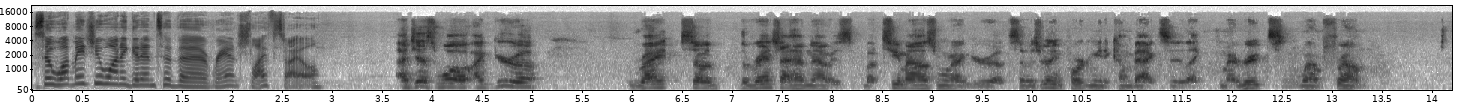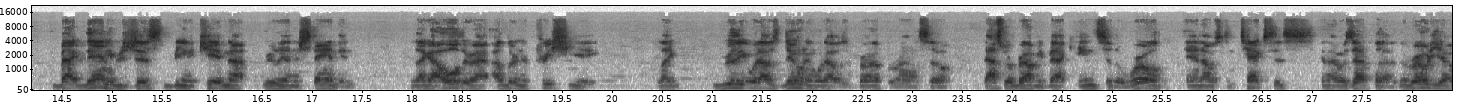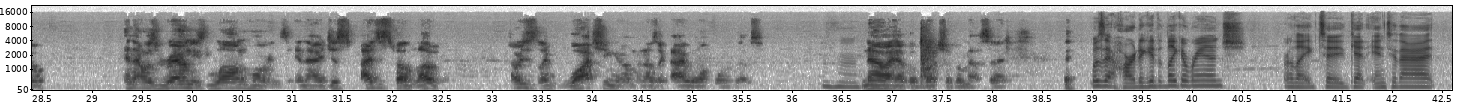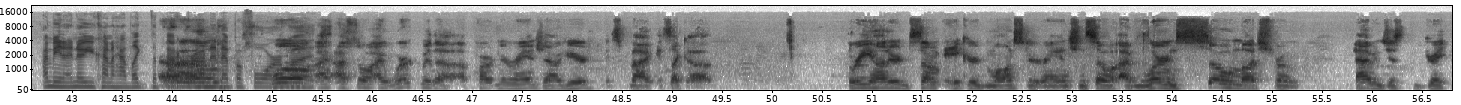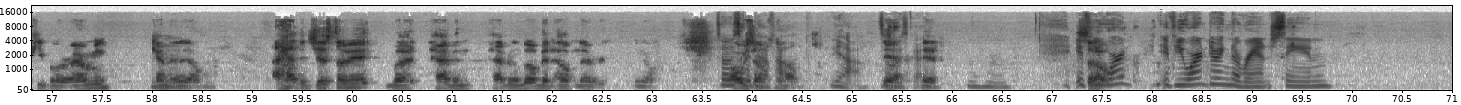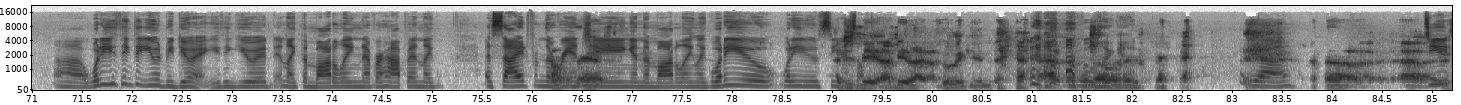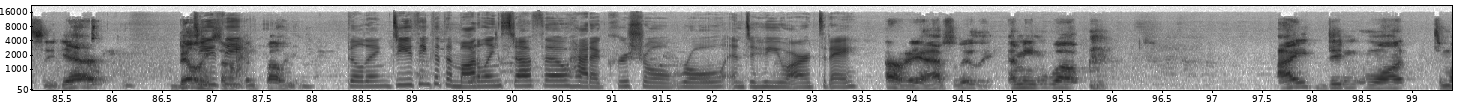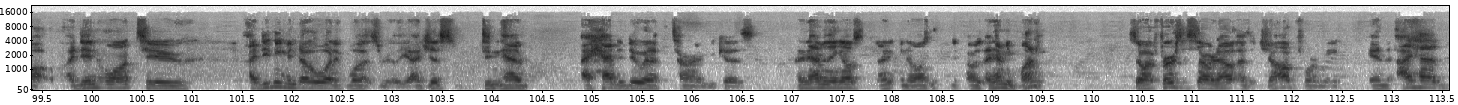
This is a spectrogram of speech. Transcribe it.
So, what made you want to get into the ranch lifestyle? I just well, I grew up right. So the ranch I have now is about two miles from where I grew up. So it was really important to me to come back to like my roots and where I'm from. Back then, it was just being a kid, not really understanding. As I got older, I, I learned to appreciate like really what I was doing and what I was brought up around. So that's what brought me back into the world. And I was in Texas, and I was at the the rodeo, and I was around these longhorns, and I just I just fell in love with them. I was just like watching them, and I was like, I want one of those. Now I have a bunch of them outside. Was it hard to get like a ranch or like to get into that? I mean, I know you kind of had like the background in Um, it before, Well, but I, I so I work with a, a partner ranch out here. It's by it's like a three hundred some acre monster ranch, and so I've learned so much from having just great people around me. Kind of, Mhm. you know, I had the gist of it, but having having a little bit of help never, you know. it's always, always good to have helps help. Yeah, it's Yeah, always good. yeah. If So- you weren't if you weren't doing the ranch scene, uh, what do you think that you would be doing? You think you would and like the modeling never happened? Like aside from the Oh, man. ranching and the modeling, like what do you what do you see I'd just yourself be I'd be like a hooligan. I don't know. yeah. uh, uh, Do you- let's see. Yeah, building you think- something probably. Building. Do you think that the modeling stuff though had a crucial role into who you are today? Oh yeah, absolutely. I mean, well, I didn't want to model. I didn't want to. I didn't even know what it was really. I just didn't have. I had to do it at the time because I didn't have anything else. I, you know, I, was, I, was, I didn't have any money. So at first, it started out as a job for me, and I had,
